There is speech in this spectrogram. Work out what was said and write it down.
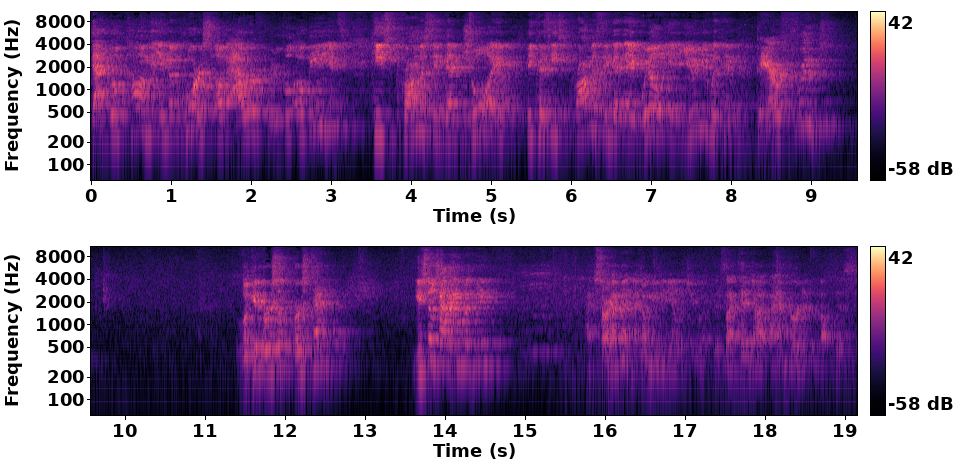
that will come in the course of our fruitful obedience. He's promising them joy because he's promising that they will, in union with him, bear fruit. Look at verse, verse 10. You still tracking with me? I'm sorry, I, don't mean to yell at you like this. I I, I am burdened about this.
